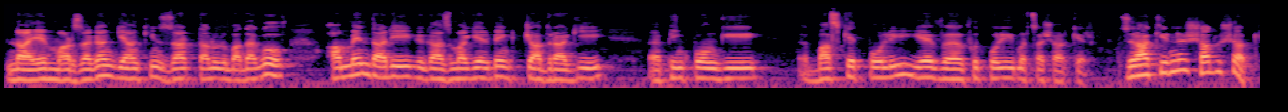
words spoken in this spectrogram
Նաև մարզական կյանքին զարգ տալու նպատակով ամեն տարի կգազմագերբենք ճադրագի, պինգ-պոնգի, բասկետբոլի եւ ֆուտբոլի մրցաշարքեր։ Ծրագիրներ շատ ու շատ։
